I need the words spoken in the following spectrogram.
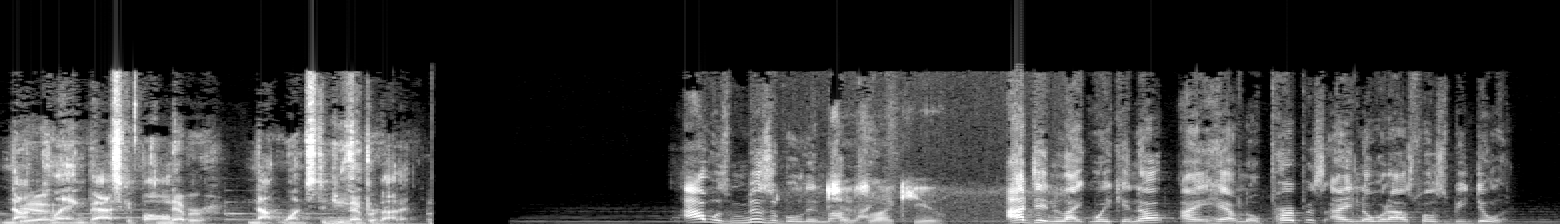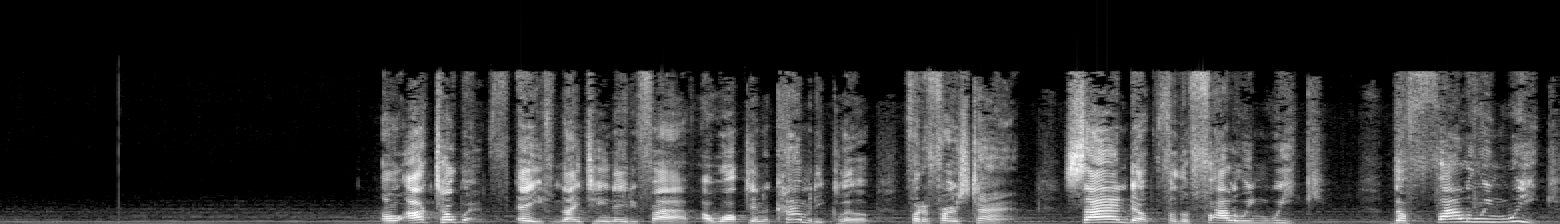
not Yeah. playing basketball? Never. Not once did you think about it? I was miserable in my Just life. like you. I didn't like waking up. I ain't have no purpose. I ain't know what I was supposed to be doing. On October 8th, 1985, I walked in a comedy club for the first time. Signed up for the following week. The following week,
